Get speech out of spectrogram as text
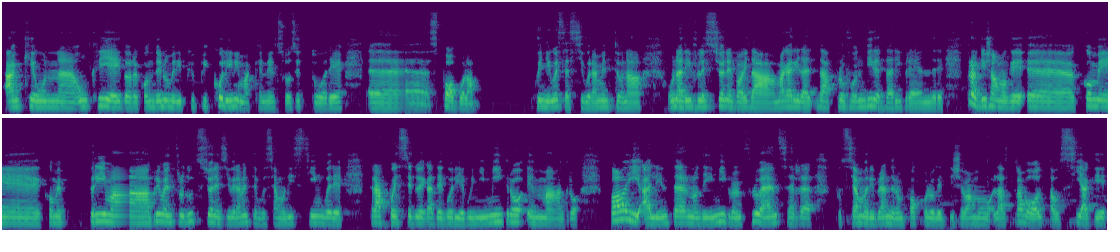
anche un, un creator con dei numeri più piccolini, ma che nel suo settore eh, spopola Quindi questa è sicuramente una, una riflessione poi da magari da, da, approfondire e da riprendere. Però diciamo che eh, come, come prima, prima introduzione sicuramente possiamo distinguere tra queste due categorie, quindi micro e macro. Poi all'interno dei micro influencer possiamo riprendere un po' quello che dicevamo l'altra volta, ossia che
